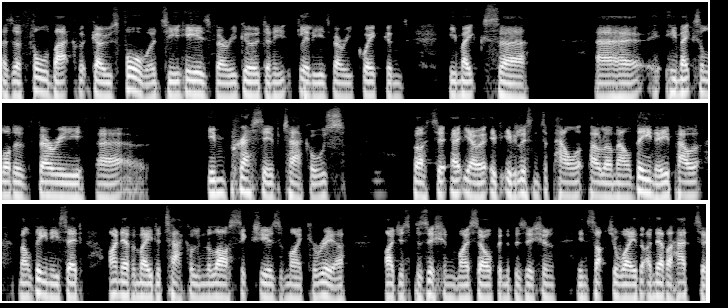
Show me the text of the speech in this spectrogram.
as a fullback that goes forwards, he, he is very good, and he clearly is very quick, and he makes uh, uh, he makes a lot of very uh, impressive tackles. But uh, you know, if, if, you listen to Paolo, Paolo Maldini, Paolo Maldini said, "I never made a tackle in the last six years of my career. I just positioned myself in a position in such a way that I never had to."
